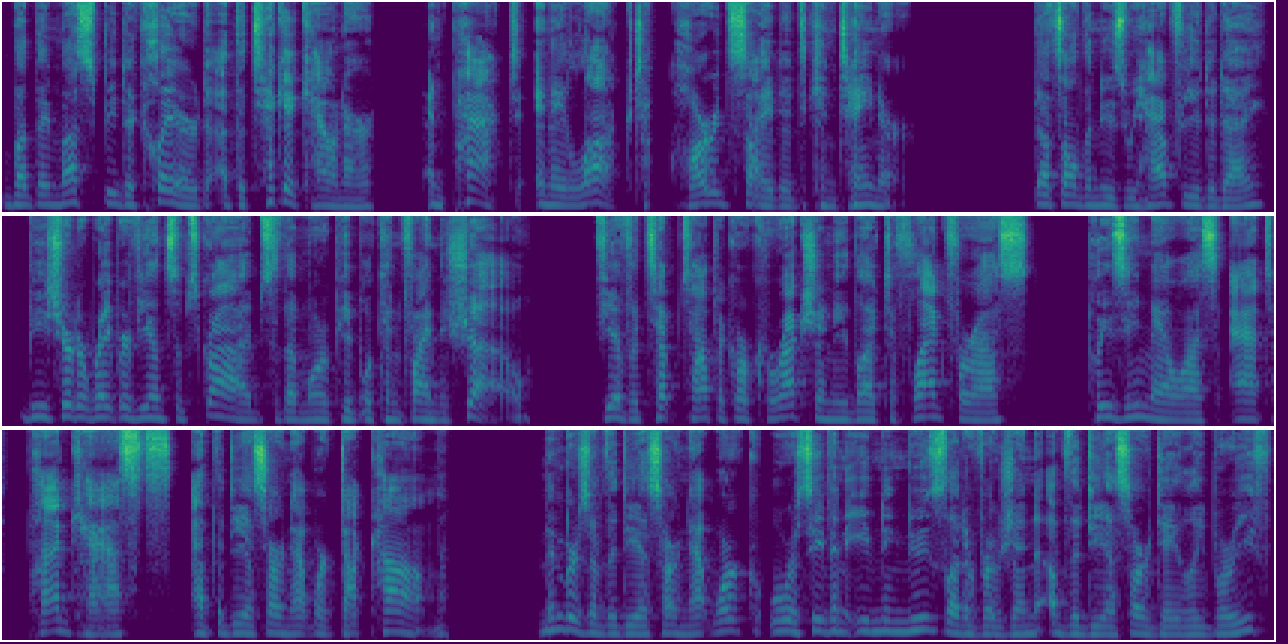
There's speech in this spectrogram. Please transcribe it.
but they must be declared at the ticket counter and packed in a locked, hard sided container. That's all the news we have for you today. Be sure to rate, review, and subscribe so that more people can find the show. If you have a tip, topic, or correction you'd like to flag for us, please email us at podcasts at thedsrnetwork.com. Members of the DSR Network will receive an evening newsletter version of the DSR Daily Brief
